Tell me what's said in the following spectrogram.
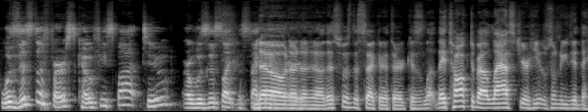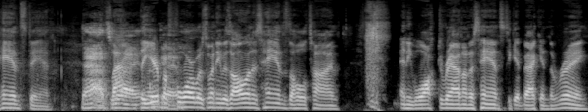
was this the first Kofi spot too, or was this like the second? no, or no, no, no. This was the second or third because they talked about last year. He was when he did the handstand. That's La- right. The year okay. before was when he was all on his hands the whole time, and he walked around on his hands to get back in the ring.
